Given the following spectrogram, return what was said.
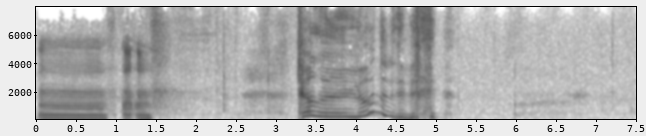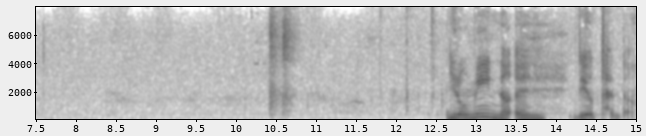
Mm mm mm. Tell You don't mean nothing, deal tender.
